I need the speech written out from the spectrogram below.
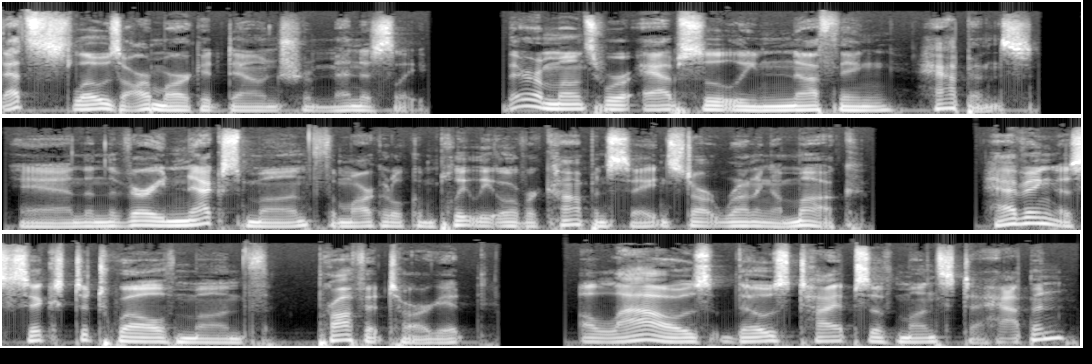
That slows our market down tremendously. There are months where absolutely nothing happens, and then the very next month, the market will completely overcompensate and start running amuck. Having a six to twelve month profit target allows those types of months to happen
